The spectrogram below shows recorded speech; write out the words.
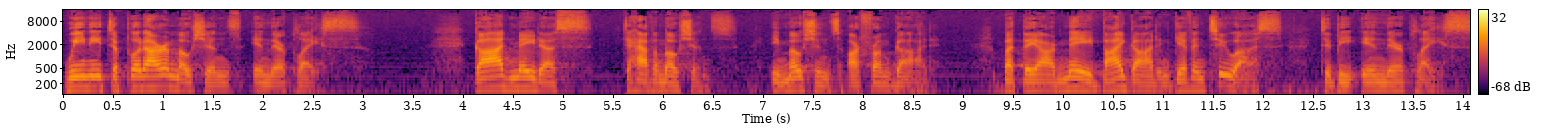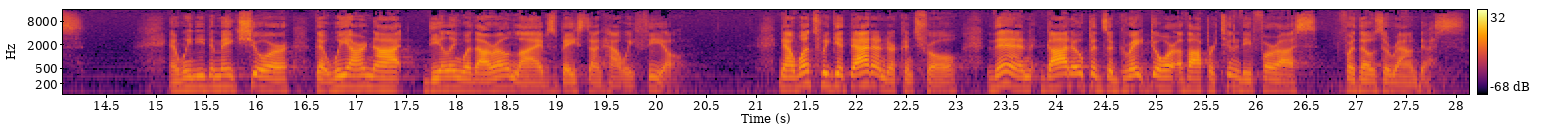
we need to put our emotions in their place. God made us to have emotions. Emotions are from God, but they are made by God and given to us to be in their place. And we need to make sure that we are not dealing with our own lives based on how we feel. Now, once we get that under control, then God opens a great door of opportunity for us, for those around us.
